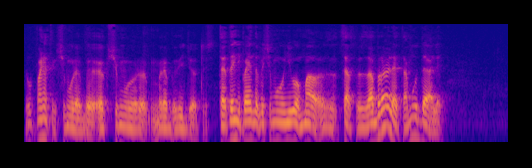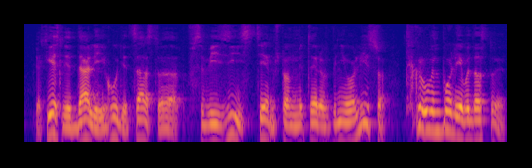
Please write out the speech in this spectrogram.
Ну, понятно, к чему Рэбе, к чему Рэбе ведет. То есть, тогда непонятно, почему у него мало царства забрали, а тому дали. То есть, если дали Игуде царство в связи с тем, что он Метеров Бниолису, так Рувен более его достоин.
